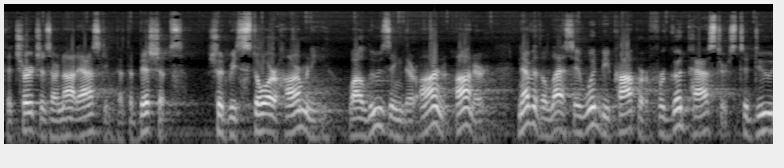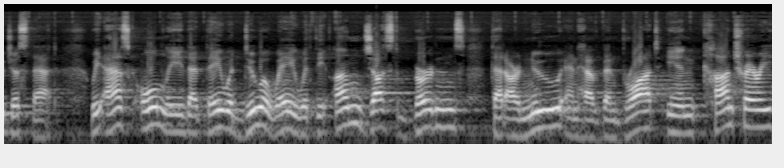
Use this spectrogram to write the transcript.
The churches are not asking that the bishops should restore harmony while losing their honor, nevertheless, it would be proper for good pastors to do just that. We ask only that they would do away with the unjust burdens that are new and have been brought in contrary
